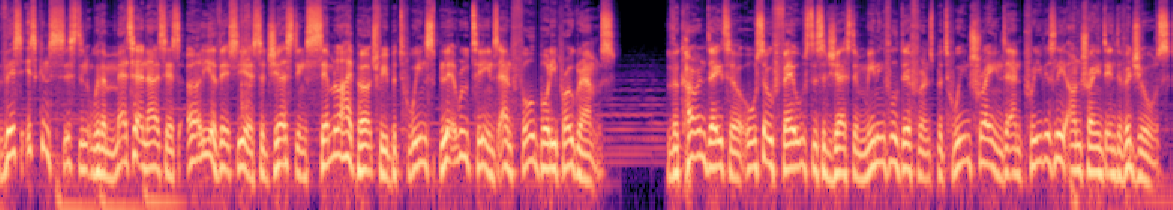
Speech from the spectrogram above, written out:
This is consistent with a meta-analysis earlier this year suggesting similar hypertrophy between split routines and full body programs. The current data also fails to suggest a meaningful difference between trained and previously untrained individuals.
